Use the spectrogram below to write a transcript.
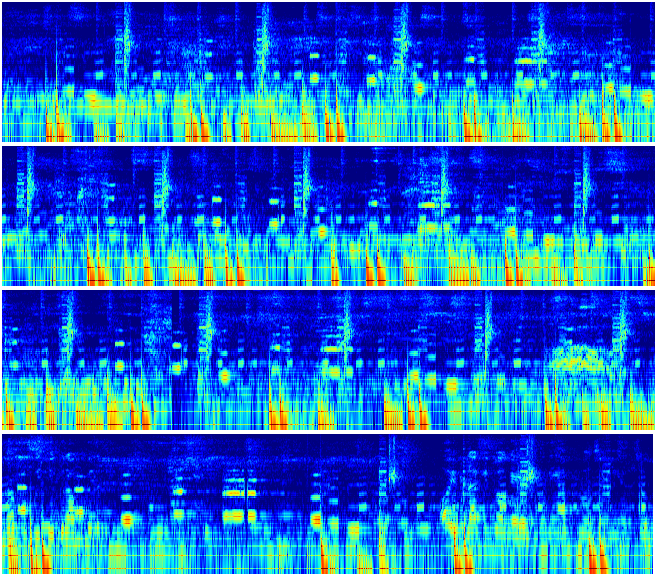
lane entrance. He goes to work on the way. Ties into half a step of 2.4 seconds. Ah, upload sa YouTube.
